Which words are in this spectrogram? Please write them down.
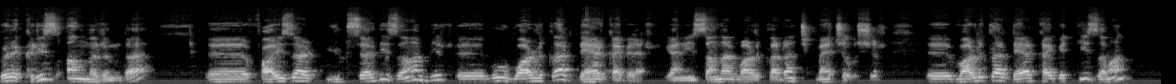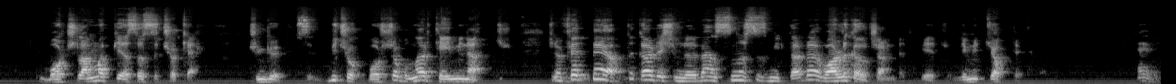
böyle kriz anlarında e, faizler yükseldiği zaman bir e, bu varlıklar değer kaybeder. Yani insanlar varlıklardan çıkmaya çalışır. E, varlıklar değer kaybettiği zaman borçlanma piyasası çöker. Çünkü birçok borçta bunlar teminattır. Şimdi FED ne yaptı? Kardeşim dedi ben sınırsız miktarda varlık alacağım dedi. Bir limit yok dedi. Evet.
